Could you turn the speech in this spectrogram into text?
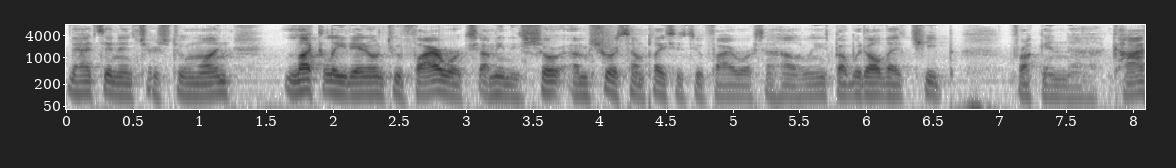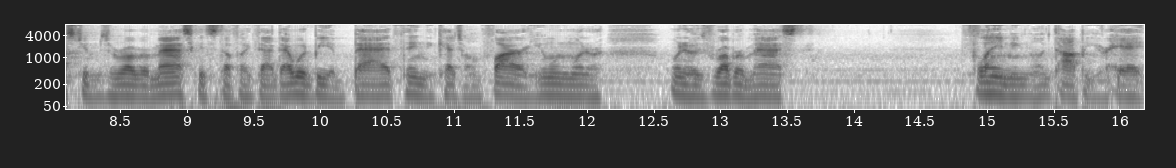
That's an interesting one. Luckily, they don't do fireworks. I mean, sure, I'm sure some places do fireworks on Halloween, but with all that cheap fucking uh, costumes, and rubber mask and stuff like that, that would be a bad thing to catch on fire. You wouldn't want to, one of those rubber masks flaming on top of your head.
